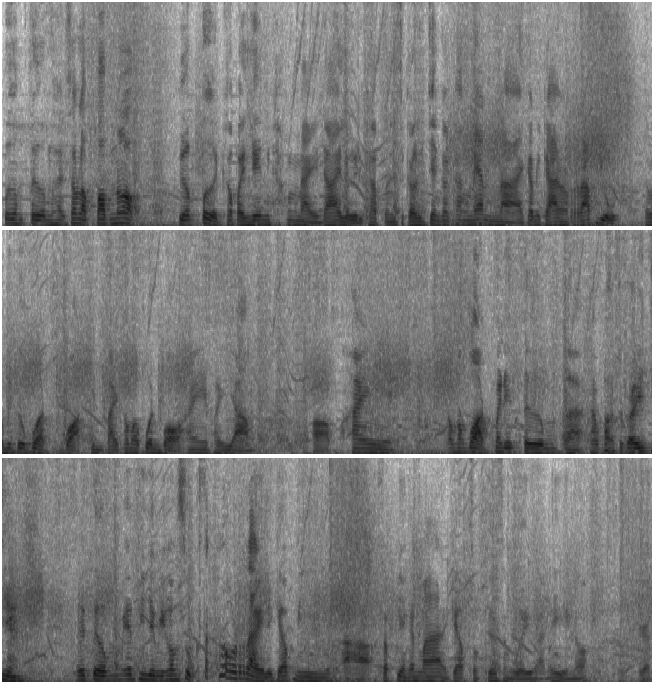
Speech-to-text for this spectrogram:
เพิ่มเติมให้สำหรับป้อมนอก เพื่อเปิดเข้าไปเล่นข้างในได้เลยครับตอนนี้สกอริเจนค่อนข้างแน่นหนาครับมีการรับอยู่แล้วก็มีตัวบอดบอดกินไปเข้ามาปวนบ่อให้พยายามให้ ทางฟังบอดไม่ได้เติมอ่าทางฝั่งสกอริเจนไม่ได้เติมเอสพียังมีความสุขสักเท่าไหร่เลยครับ มีอ่าสับเปลี่ยนกันมานะครับส่งเครื่องสังเวยมานั่นเองเนาะครับ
